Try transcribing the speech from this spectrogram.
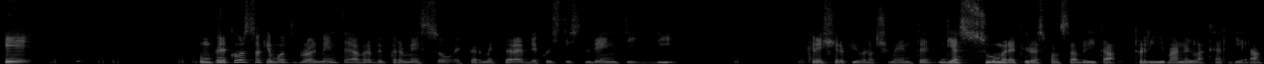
E un percorso che molto probabilmente avrebbe permesso e permetterebbe a questi studenti di crescere più velocemente, di assumere più responsabilità prima nella carriera,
